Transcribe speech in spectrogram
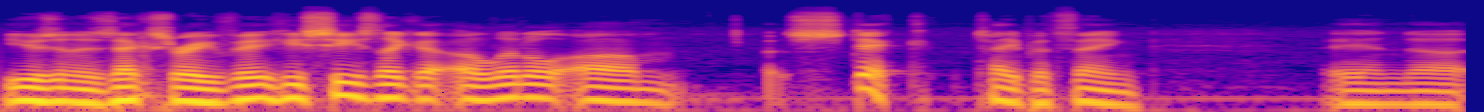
using his X-ray. Vi- he sees like a, a little um, stick type of thing, in uh,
